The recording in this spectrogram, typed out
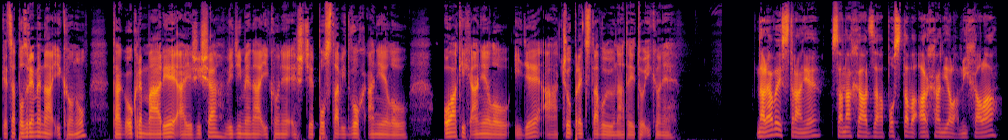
Keď sa pozrieme na ikonu, tak okrem Márie a Ježiša vidíme na ikone ešte postavy dvoch anielov. O akých anielov ide a čo predstavujú na tejto ikone? Na ľavej strane sa nachádza postava archaniela Michala,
